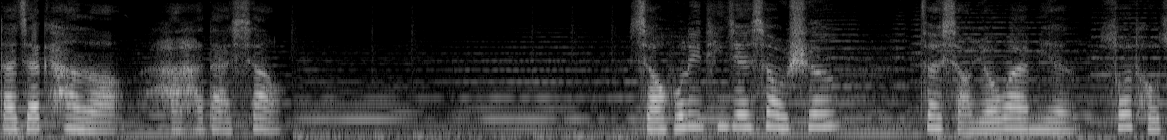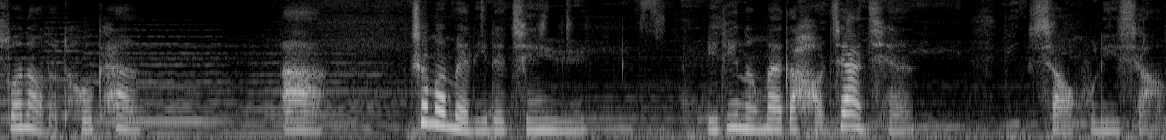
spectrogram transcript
大家看了哈哈大笑。小狐狸听见笑声，在小院外面缩头缩脑的偷看。啊，这么美丽的金鱼！一定能卖个好价钱，小狐狸想。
